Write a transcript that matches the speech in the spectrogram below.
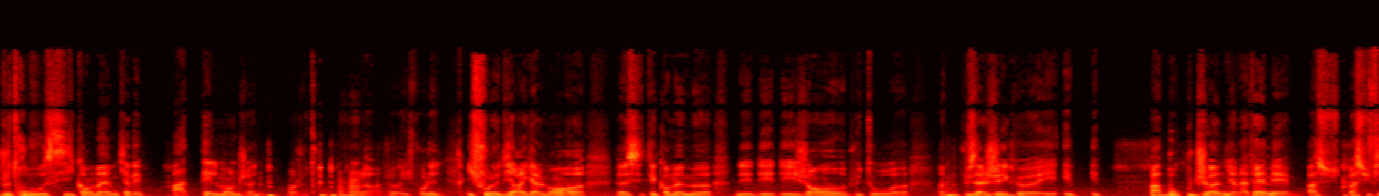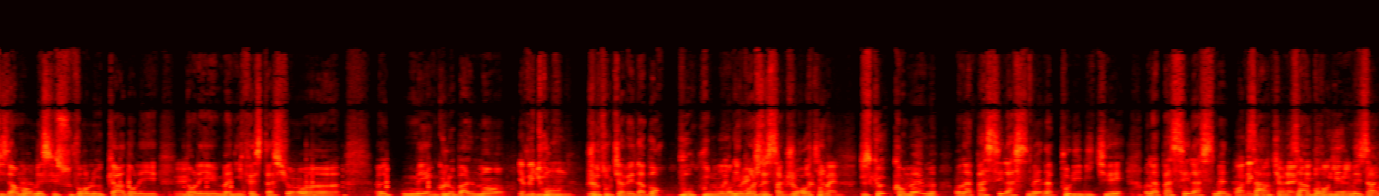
Je trouve aussi quand même qu'il y avait pas tellement de jeunes. Moi, je trouve. Mhm. Voilà, je- il faut le il faut le dire également. Euh, C'était quand même euh, des, des, des gens plutôt euh, un peu plus âgés que et, et, et pas beaucoup de jeunes, il y en avait, mais pas, pas suffisamment. Mais c'est souvent le cas dans les dans les manifestations. Hein. Euh, Mais globalement, Il y avait je du trouve, monde. je trouve qu'il y avait d'abord beaucoup de monde. Oui, et moi, oui. c'est ça que je Quand retiens. même. Parce que quand même, on a passé la semaine à polémiquer, on a passé la semaine, rendez ça, compte ça a fait 30 brouillé 000 le message.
